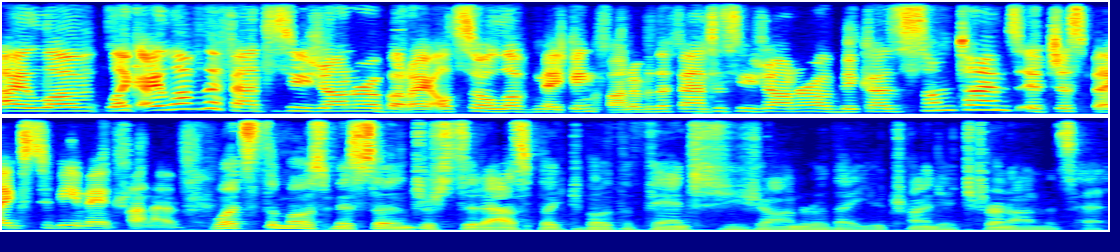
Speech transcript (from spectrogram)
I love like I love the fantasy genre, but I also love making fun of the fantasy genre because sometimes it just begs to be made fun of. What's the most misunderstood aspect about the fantasy genre that you're trying to turn on its head?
